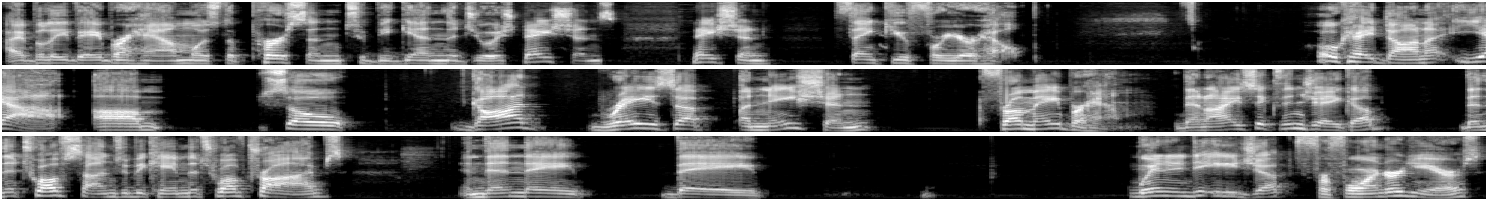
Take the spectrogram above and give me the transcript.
I believe Abraham was the person to begin the Jewish nations nation. Thank you for your help. Okay, Donna. Yeah. Um, so God raised up a nation from Abraham, then Isaac, then Jacob, then the 12 sons who became the 12 tribes, and then they they went into Egypt for 400 years,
